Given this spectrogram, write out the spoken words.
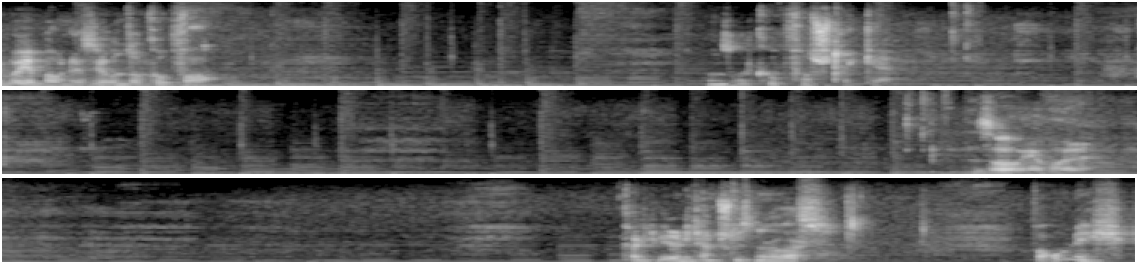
können wir hier bauen. Das ist ja unser Kupfer. Unsere Kupferstrecke. So, jawohl. Kann ich wieder nicht anschließen oder was? Warum nicht?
